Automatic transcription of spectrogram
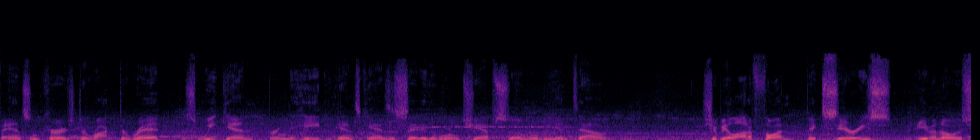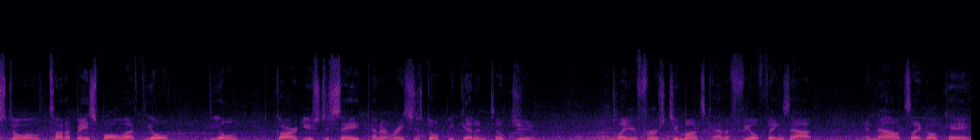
Fans encouraged to rock the red this weekend. Bring the heat against Kansas City. The world champs uh, will be in town. Should be a lot of fun. Big series, even though there's still a ton of baseball left. The old, the old guard used to say pennant races don't begin until June. You play your first two months, kind of feel things out, and now it's like, okay,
